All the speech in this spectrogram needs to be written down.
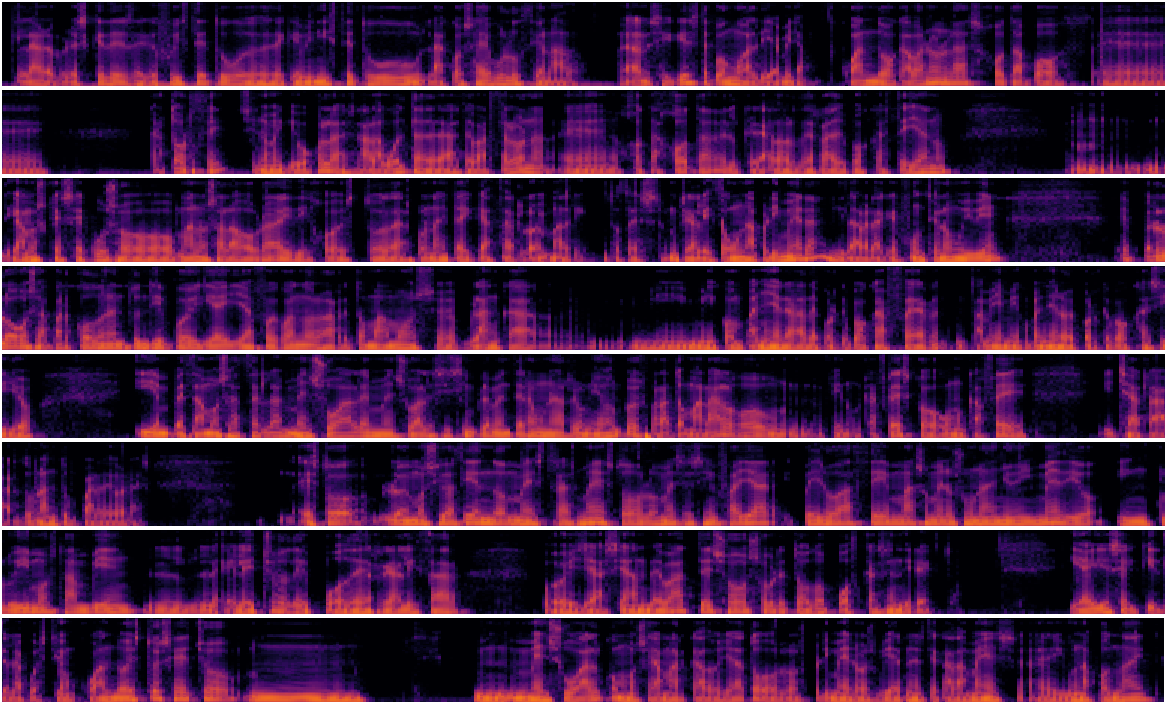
Claro, pero es que desde que fuiste tú, desde que viniste tú, la cosa ha evolucionado. Si quieres te pongo al día. Mira, cuando acabaron las JPod eh, 14, si no me equivoco, las, a la vuelta de las de Barcelona, eh, JJ, el creador de Radio Post Castellano, digamos que se puso manos a la obra y dijo esto de las Pod Night hay que hacerlo en Madrid. Entonces realizó una primera y la verdad que funcionó muy bien. Eh, pero luego se aparcó durante un tiempo y ahí ya fue cuando la retomamos eh, Blanca, eh, mi, compañera de Porque Podcast, Fer, también mi compañero de Porque Podcast y yo, y empezamos a hacerlas mensuales, mensuales y simplemente era una reunión pues para tomar algo, en fin, un refresco, un café y charlar durante un par de horas. Esto lo hemos ido haciendo mes tras mes, todos los meses sin fallar, pero hace más o menos un año y medio incluimos también el, hecho de poder realizar pues ya sean debates o sobre todo podcast en directo. Y ahí es el kit de la cuestión. Cuando esto se ha hecho mm, mensual, como se ha marcado ya todos los primeros viernes de cada mes, hay una pod night,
